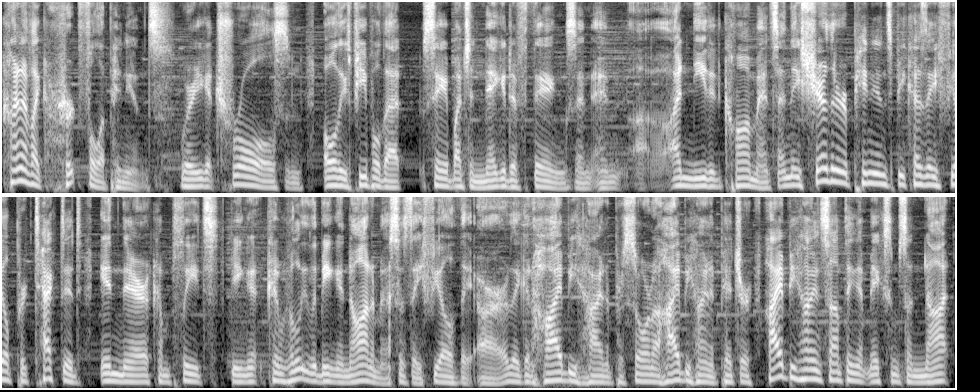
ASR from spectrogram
kind of like hurtful opinions where you get trolls and all these people that say a bunch of negative things and, and uh, unneeded comments and they share their opinions because they feel protected in their complete being completely being anonymous as they feel they are. They can hide behind a persona hide behind a picture hide behind something that makes them so not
